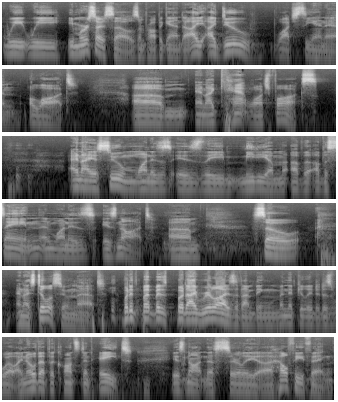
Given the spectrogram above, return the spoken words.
we we immerse ourselves in propaganda. I i do watch cnn a lot. Um, and i can't watch fox and I assume one is is the medium of the of the sane, and one is is not. Um, so, and I still assume that, but it, but but but I realize that I'm being manipulated as well. I know that the constant hate is not necessarily a healthy thing,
